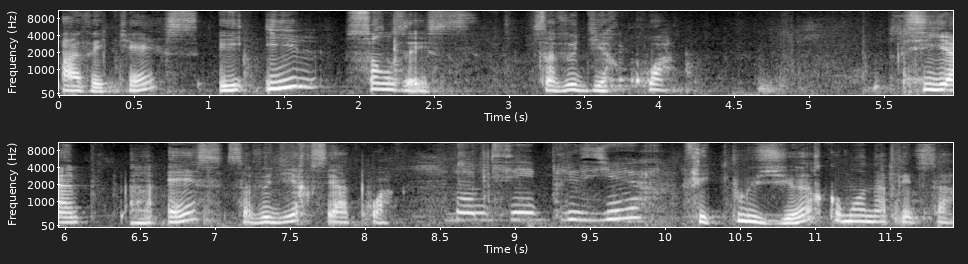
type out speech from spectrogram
avec S et il sans S. Ça veut dire quoi? S'il y a un, un S, ça veut dire c'est à quoi? Euh, c'est plusieurs. C'est plusieurs, comment on appelle ça?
